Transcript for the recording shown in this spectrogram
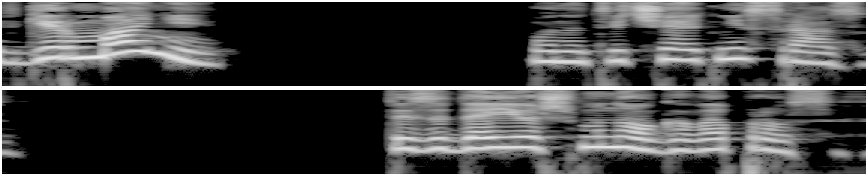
В Германии? Он отвечает не сразу. Ты задаешь много вопросов.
